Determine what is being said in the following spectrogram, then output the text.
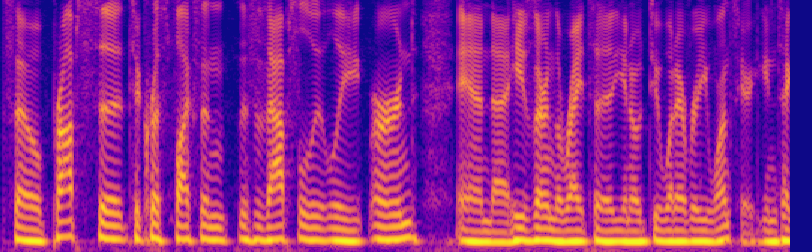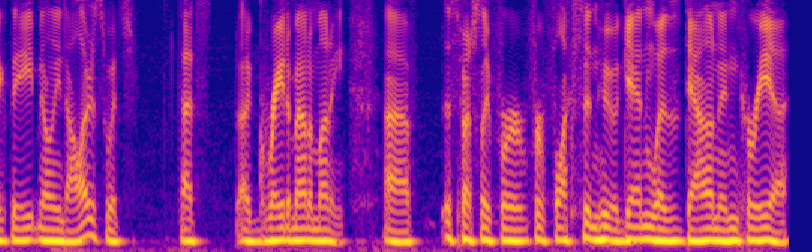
So props to, to Chris Flexen. This is absolutely earned, and uh, he's earned the right to you know do whatever he wants here. He can take the eight million dollars, which that's a great amount of money, uh, especially for for Flexen, who again was down in Korea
